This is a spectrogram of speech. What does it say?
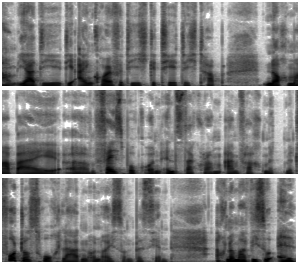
ähm, ja die die Einkäufe, die ich getätigt habe, noch mal bei äh, Facebook und Instagram einfach mit mit Fotos hochladen und euch so ein bisschen auch noch mal visuell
